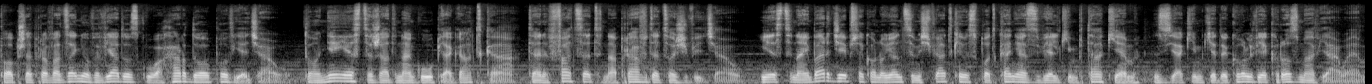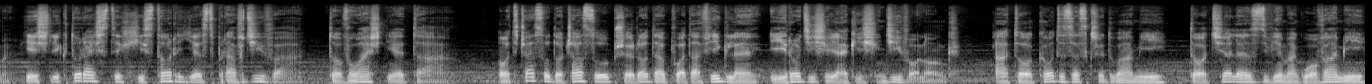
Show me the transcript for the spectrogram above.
Po przeprowadzeniu wywiadu z Guajardo powiedział: To nie jest żadna głupia gadka. Ten facet naprawdę coś widział. Jest najbardziej przekonującym świadkiem spotkania z wielkim ptakiem, z jakim kiedykolwiek rozmawiałem. Jeśli któraś z tych historii jest prawdziwa, to właśnie ta. Od czasu do czasu przyroda płata figle i rodzi się jakiś dziwoląg. A to kot ze skrzydłami, to ciele z dwiema głowami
